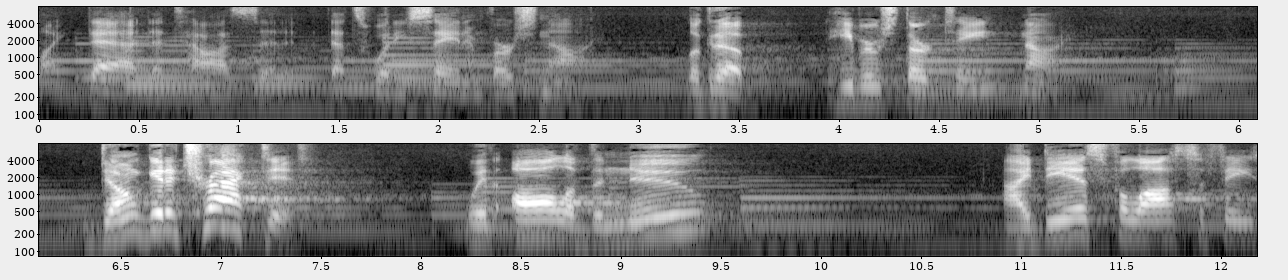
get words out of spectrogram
like that. That's how I said it. That's what he's saying in verse 9. Look it up. Hebrews 13 9. Don't get attracted with all of the new ideas, philosophies,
